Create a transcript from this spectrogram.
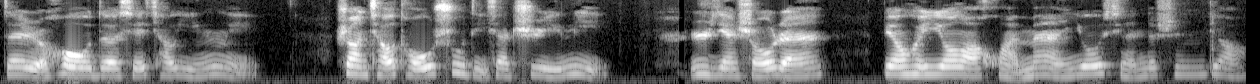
在雨后的斜桥影里，上桥头树底下吃一粒。日渐熟人，便会用了缓慢悠闲的声调，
